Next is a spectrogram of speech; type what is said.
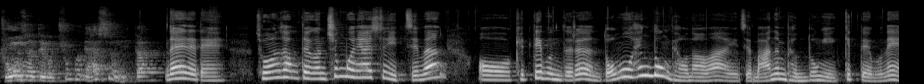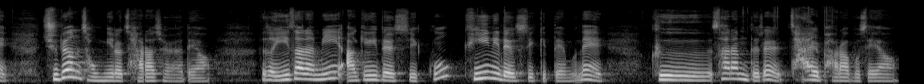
좋은 선택은 충분히 할 수는 있다? 네네네. 좋은 선택은 충분히 할 수는 있지만, 어, 개띠분들은 너무 행동 변화와 이제 많은 변동이 있기 때문에 주변 정리를 잘 하셔야 돼요. 그래서 이 사람이 악인이 될 수 있고 귀인이 될 수 있기 때문에 그 사람들을 잘 바라보세요.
